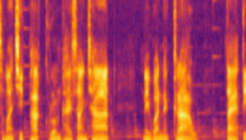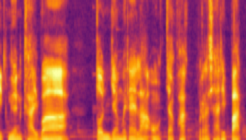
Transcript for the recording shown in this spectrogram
สมาชิกพรรครวมไทยสร้างชาติ ในวันดังกล่าว แต่ติดเงื่อนไขว่า ตนยังไม่ได้ลาออกจากพรรคประชาธิปัตย์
